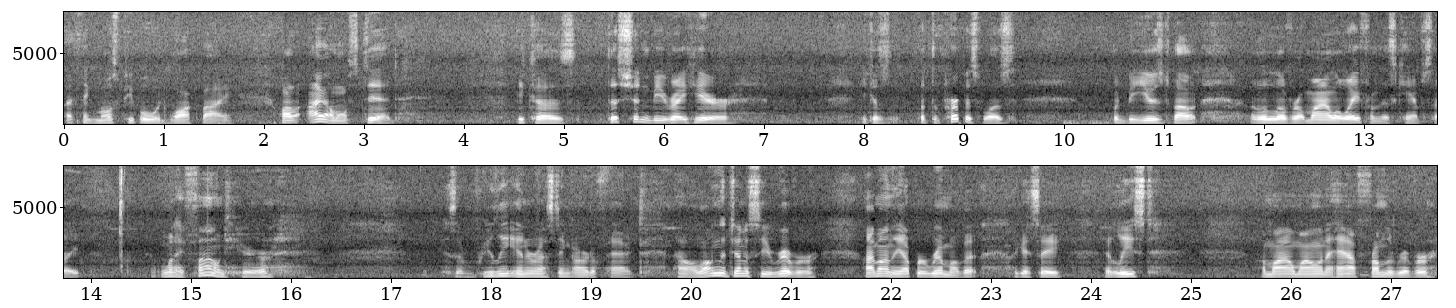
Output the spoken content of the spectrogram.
I think most people would walk by. Well, I almost did because this shouldn't be right here because what the purpose was would be used about a little over a mile away from this campsite. What I found here is a really interesting artifact. Now along the Genesee River, I'm on the upper rim of it, like I say, at least a mile, mile and a half from the river.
